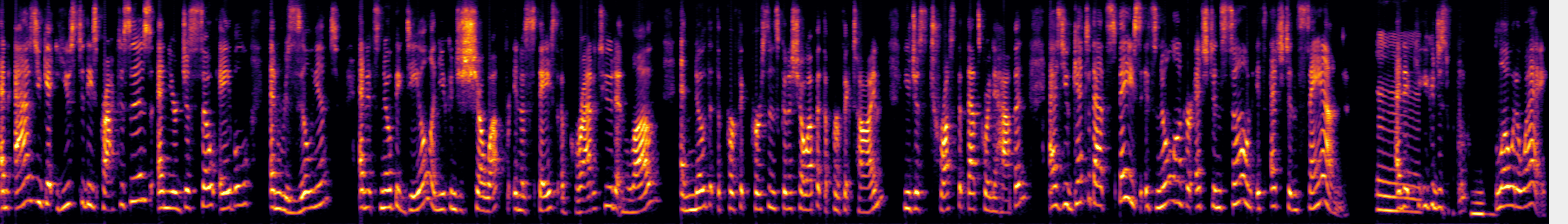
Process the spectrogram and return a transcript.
And as you get used to these practices and you're just so able and resilient, and it's no big deal, and you can just show up in a space of gratitude and love and know that the perfect person is going to show up at the perfect time. You just trust that that's going to happen. As you get to that space, it's no longer etched in stone, it's etched in sand. Mm. And it, you can just blow it away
